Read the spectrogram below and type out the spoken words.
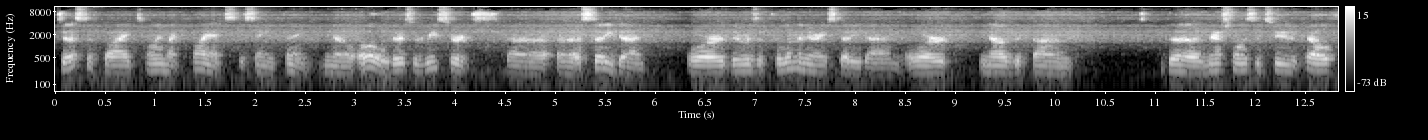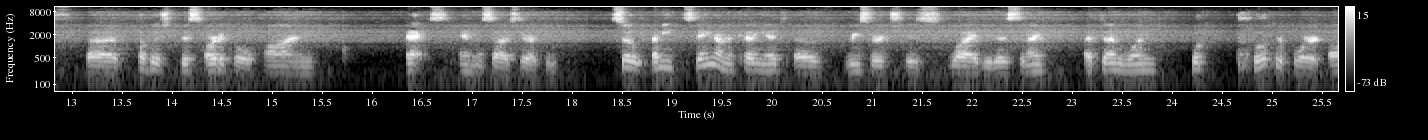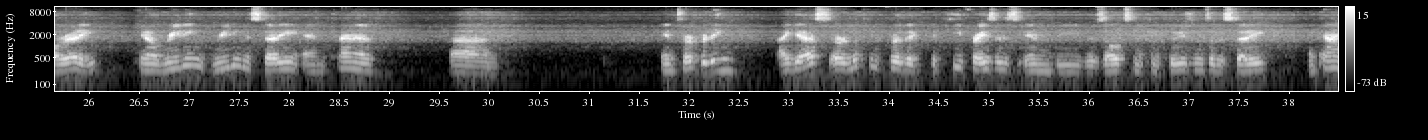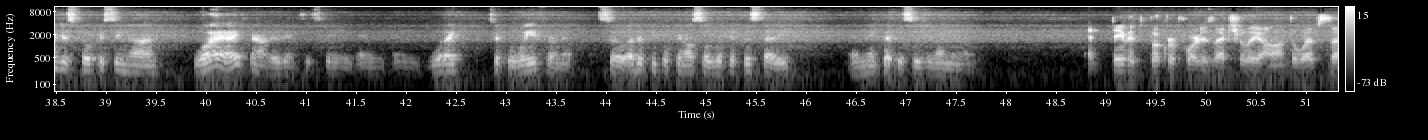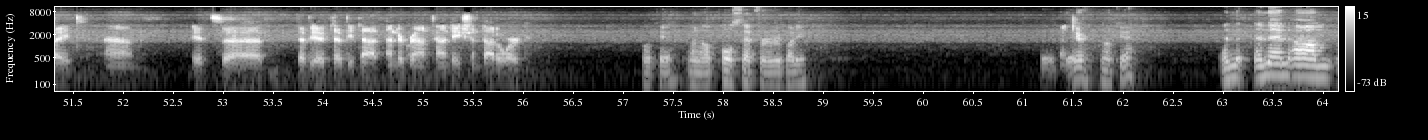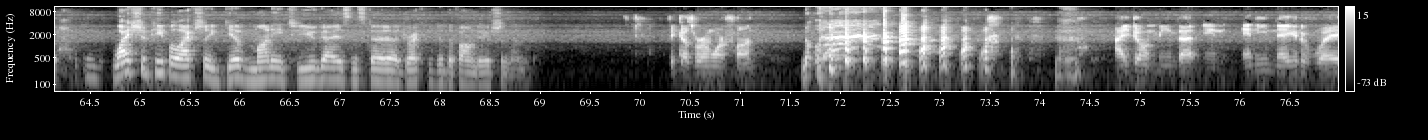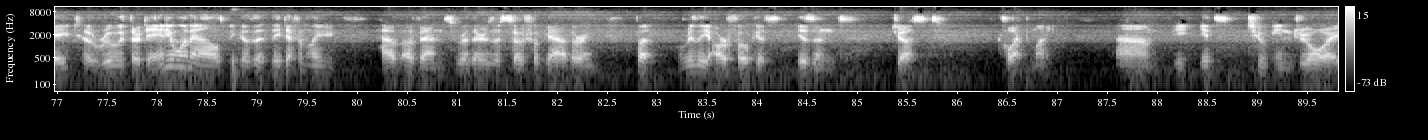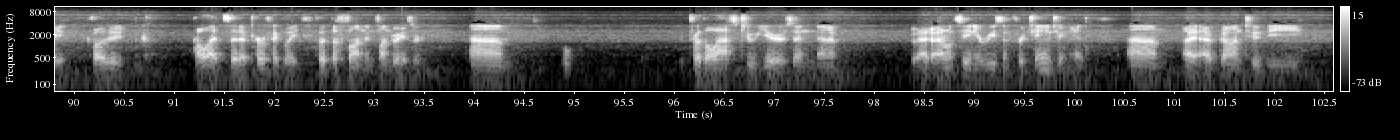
justify telling my clients the same thing. You know, oh, there's a research uh, uh, study done, or there was a preliminary study done, or you know, the, um, the National Institute of Health uh, published this article on X and massage therapy. So, I mean, staying on the cutting edge of research is why I do this, and I, I've done one book book report already. You know, reading reading the study and kind of um, interpreting, I guess, or looking for the, the key phrases in the results and the conclusions of the study, and kind of just focusing on why I found it interesting and, and what I took away from it. So other people can also look at this study and make that decision on their own. And David's book report is actually on the website. Um, it's uh, www.undergroundfoundation.org. Okay, and I'll post that for everybody. Right there. Okay. And and then um, why should people actually give money to you guys instead of directly to the foundation then? Because we're more fun. No. I don't mean that in any negative way to Ruth or to anyone else, because they definitely have events where there's a social gathering. But really, our focus isn't just collect money. Um, it's to enjoy. Col- Colette said it perfectly. Put the fun in fundraiser. Um, for the last two years, and, and I don't see any reason for changing it. Um, I, I've gone to the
